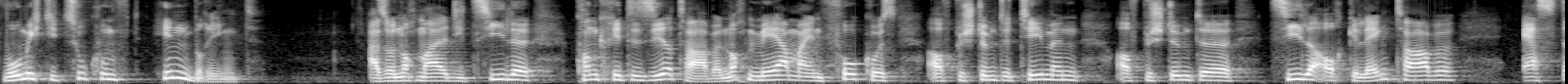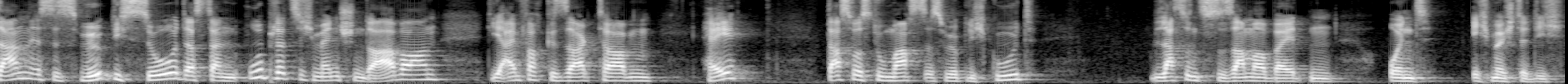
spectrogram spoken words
wo mich die Zukunft hinbringt, also nochmal die Ziele konkretisiert habe, noch mehr meinen Fokus auf bestimmte Themen, auf bestimmte Ziele auch gelenkt habe, erst dann ist es wirklich so, dass dann urplötzlich Menschen da waren, die einfach gesagt haben, hey, das, was du machst, ist wirklich gut, lass uns zusammenarbeiten und ich möchte dich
